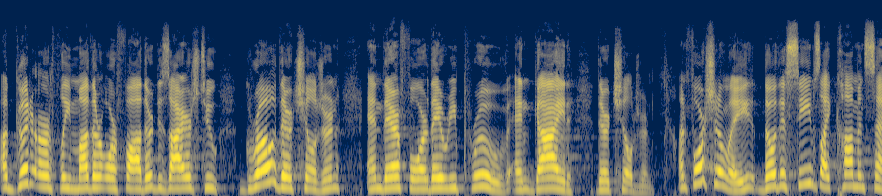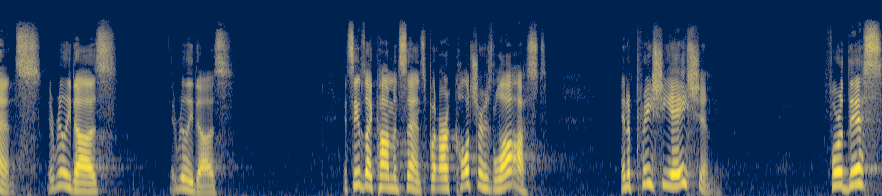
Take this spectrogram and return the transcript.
a good earthly mother or father desires to grow their children, and therefore they reprove and guide their children. Unfortunately, though this seems like common sense, it really does. It really does. It seems like common sense, but our culture has lost an appreciation for this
